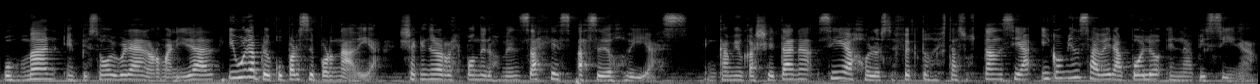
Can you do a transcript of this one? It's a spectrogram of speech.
Guzmán empezó a volver a la normalidad y vuelve a preocuparse por Nadia, ya que no le responde los mensajes hace dos días. En cambio, Cayetana sigue bajo los efectos de esta sustancia y comienza a ver a Polo en la piscina.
